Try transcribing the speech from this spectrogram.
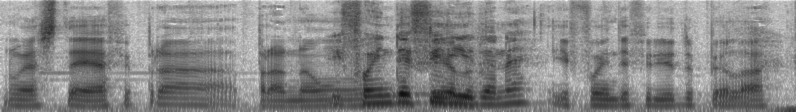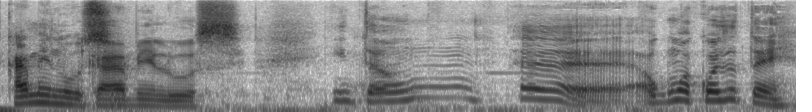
no STF para não. E foi indeferida, né? E foi indeferido pela Carmen Lúcia. Carmen Lúcia. Então, é, alguma coisa tem.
